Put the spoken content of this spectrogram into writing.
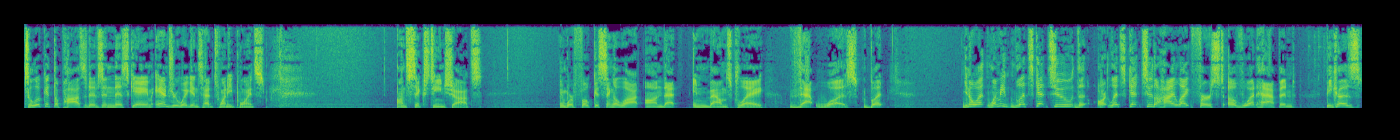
to look at the positives in this game, Andrew Wiggins had 20 points on 16 shots. And we're focusing a lot on that inbounds play that was. But you know what? Let me let's get to the let's get to the highlight first of what happened because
